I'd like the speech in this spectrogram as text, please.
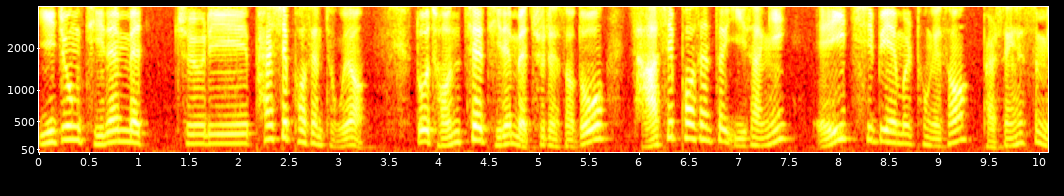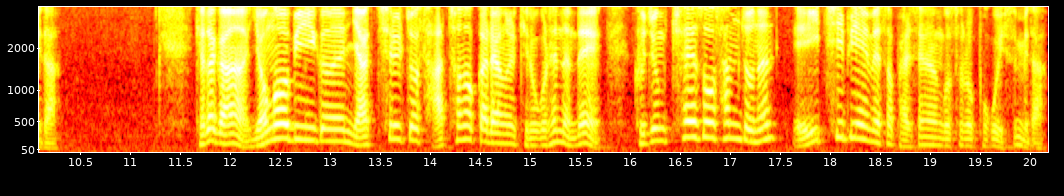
이중 디램 매출이 80%고요. 또 전체 디램 매출에서도 40% 이상이 HBM을 통해서 발생했습니다. 게다가 영업이익은 약 7조 4천억 가량을 기록을 했는데 그중 최소 3조는 HBM에서 발생한 것으로 보고 있습니다.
